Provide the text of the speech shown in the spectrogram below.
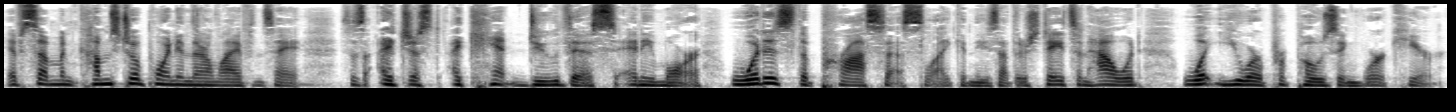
if someone comes to a point in their life and say says I just I can't do this anymore? What is the process like in these other states and how would what you are proposing work here?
